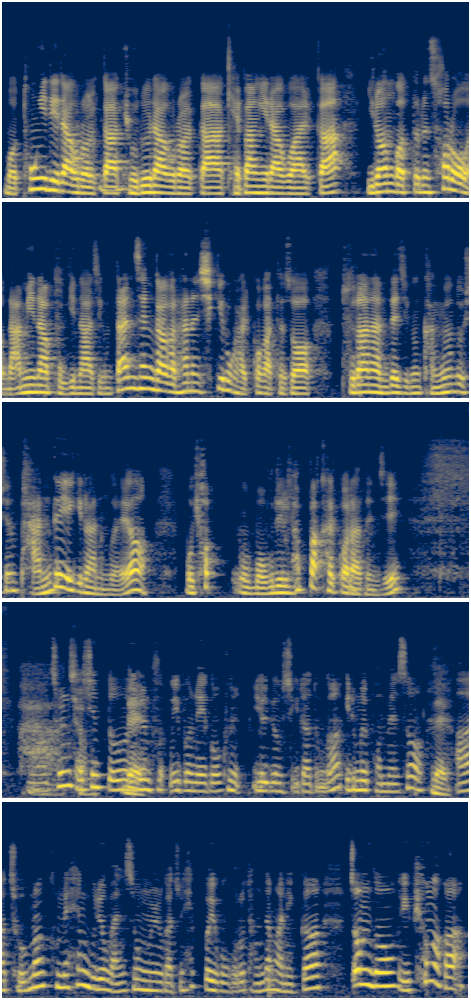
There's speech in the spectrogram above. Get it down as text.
뭐 통일이라고 그럴까 교류라고 그럴까 개방이라고 할까 이런 것들은 서로 남이나 북이나 지금 딴 생각을 하는 시기로 갈 것 같아서 불안한데 지금 강명도 씨는 반대 얘기를 하는 거예요. 뭐 협뭐 우리를 협박할 거라든지. 아, 어, 저는 참. 대신 또 네. 이런 부- 이번에 그 군- 열병식이라든가 이런 걸 보면서 네. 아 저만큼의 핵무력 완성을 가진 핵보유국으로 당당하니까 좀 더 이 평화가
